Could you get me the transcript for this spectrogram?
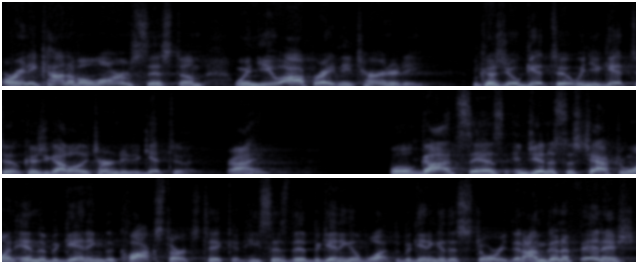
or any kind of alarm system when you operate in eternity because you'll get to it when you get to it because you got all eternity to get to it, right? Well, God says in Genesis chapter 1, in the beginning, the clock starts ticking. He says, the beginning of what? The beginning of the story that I'm going to finish.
